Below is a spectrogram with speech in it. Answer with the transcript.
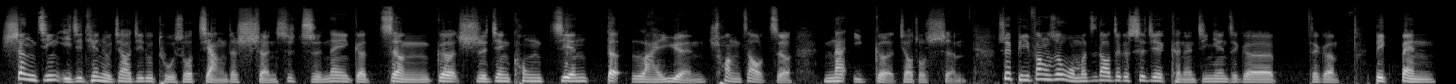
圣经以及天主教基督徒所讲的神，是指那个整个时间空间的来源创造者，那一个叫做神。所以，比方说，我们知道这个世界可能今天这个这个 Big Bang。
